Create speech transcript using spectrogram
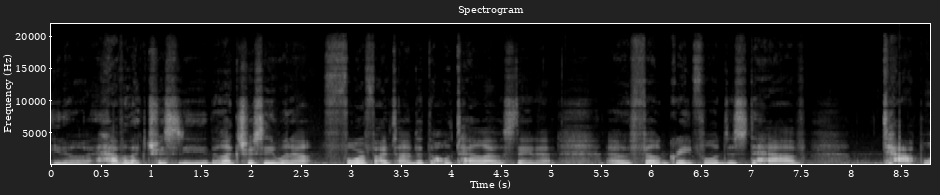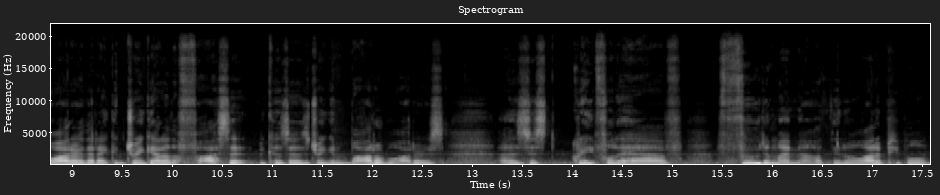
you know, have electricity. The electricity went out four or five times at the hotel I was staying at. I felt grateful just to have tap water that I could drink out of the faucet because I was drinking bottled waters I was just grateful to have food in my mouth. You know, a lot of people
